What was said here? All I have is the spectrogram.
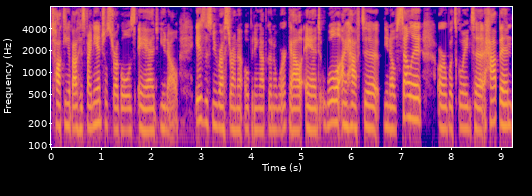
talking about his financial struggles and you know is this new restaurant opening up going to work out and will i have to you know sell it or what's going to happen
